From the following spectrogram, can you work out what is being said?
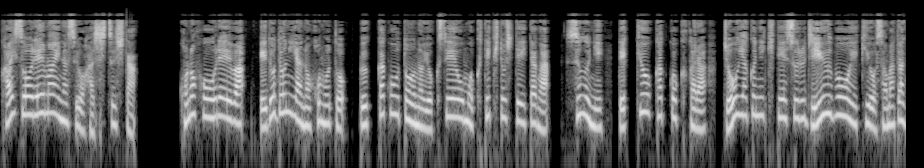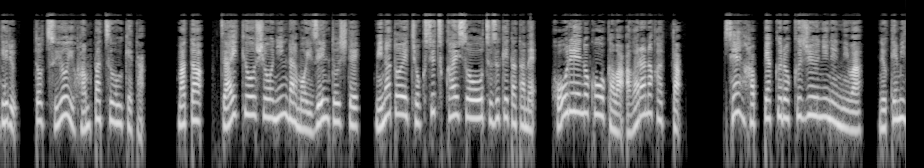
改装令マイナスを発出した。この法令は、江戸ドニアの保護と物価高騰の抑制を目的としていたが、すぐに列強各国から条約に規定する自由貿易を妨げると強い反発を受けた。また、在京商人らも依然として港へ直接改装を続けたため、法令の効果は上がらなかった。1862年には抜け道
